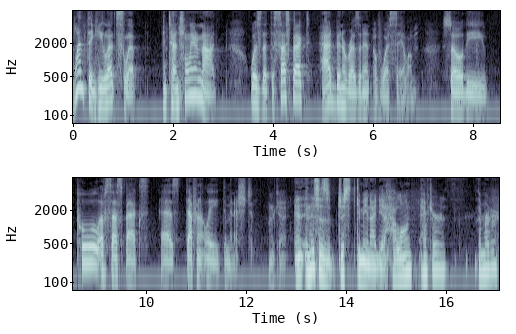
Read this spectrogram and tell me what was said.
one thing he let slip, intentionally or not, was that the suspect had been a resident of West Salem. So the pool of suspects has definitely diminished. Okay. And, and this is just give me an idea. How long after the murder?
